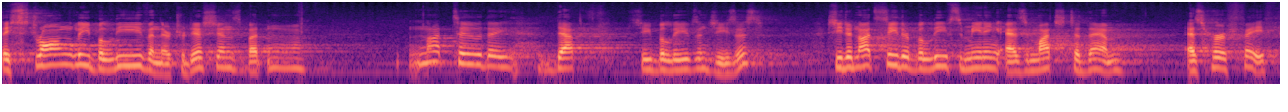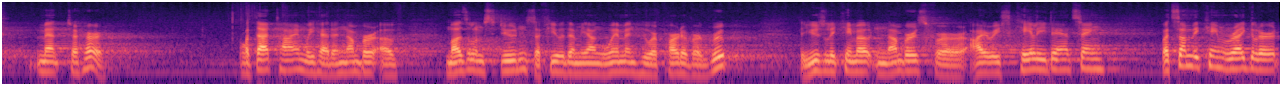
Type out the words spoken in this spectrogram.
they strongly believe in their traditions, but mm, not to the depth she believes in Jesus. She did not see their beliefs meaning as much to them as her faith meant to her. At that time, we had a number of Muslim students, a few of them young women who were part of our group. They usually came out in numbers for Irish céilí dancing, but some became regular,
